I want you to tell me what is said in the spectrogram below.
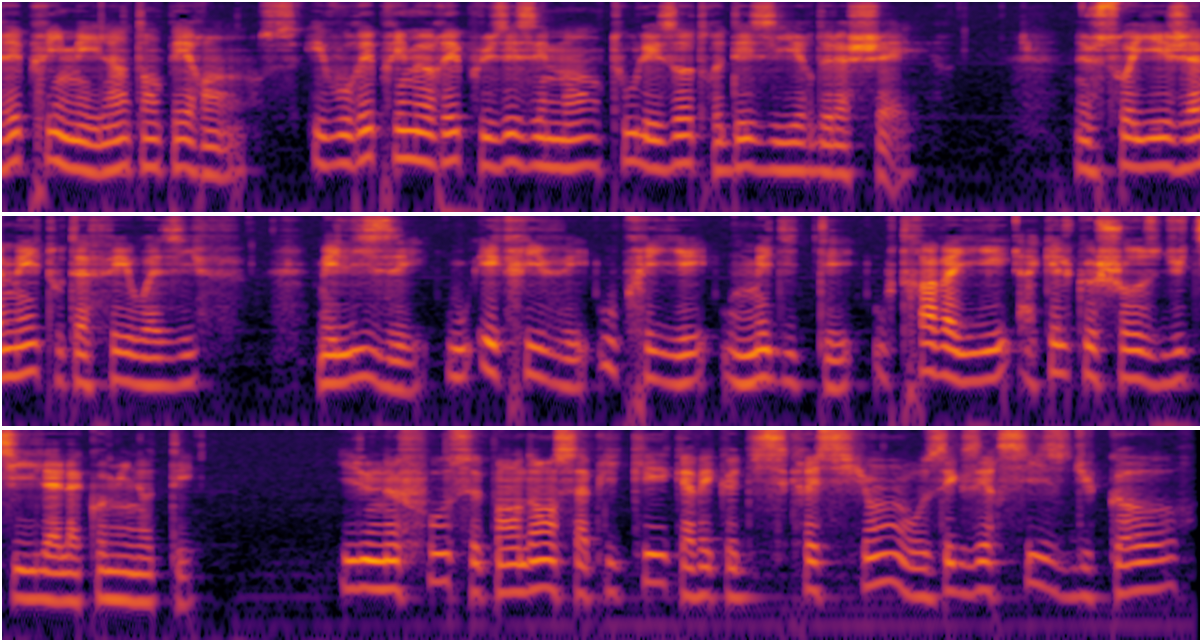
Réprimez l'intempérance, et vous réprimerez plus aisément tous les autres désirs de la chair. Ne soyez jamais tout à fait oisif, mais lisez, ou écrivez, ou priez, ou méditez, ou travaillez à quelque chose d'utile à la communauté. Il ne faut cependant s'appliquer qu'avec discrétion aux exercices du corps,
